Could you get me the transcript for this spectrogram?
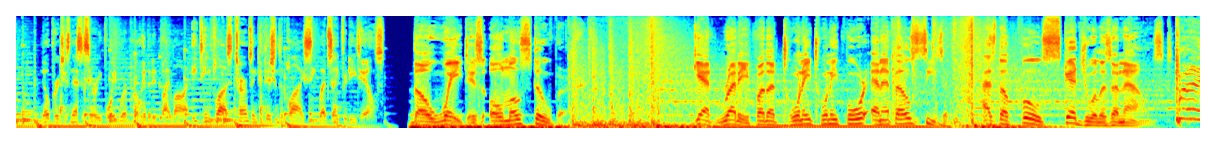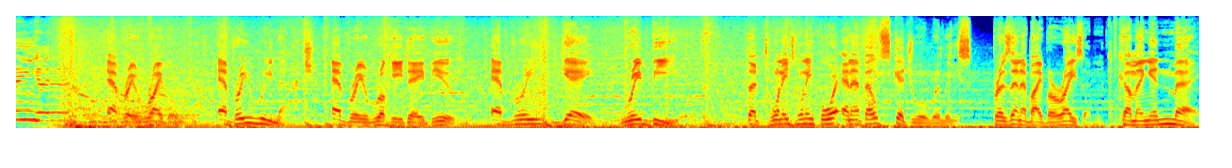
No purchase necessary. Void where prohibited by law. 18 plus terms and conditions apply. See website for details. The wait is almost over. Get ready for the 2024 NFL season as the full schedule is announced. Every rivalry, every rematch, every rookie debut, every game revealed. The 2024 NFL schedule release, presented by Verizon, coming in May.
